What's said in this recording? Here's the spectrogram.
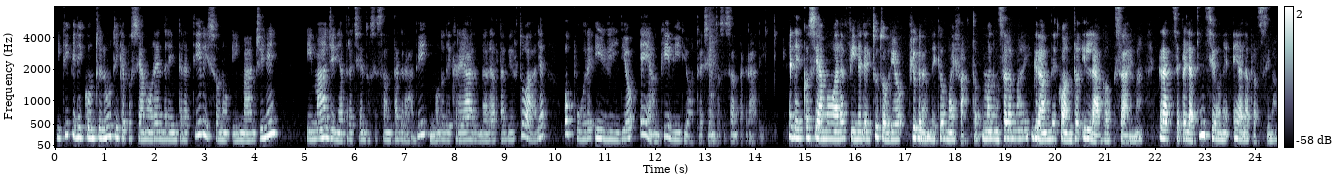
I tipi di contenuti che possiamo rendere interattivi sono immagini, immagini a 360 gradi, in modo da creare una realtà virtuale, oppure i video e anche i video a 360 gradi. Ed ecco siamo alla fine del tutorial più grande che ho mai fatto, ma non sarà mai grande quanto il lago Saima. Grazie per l'attenzione e alla prossima.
